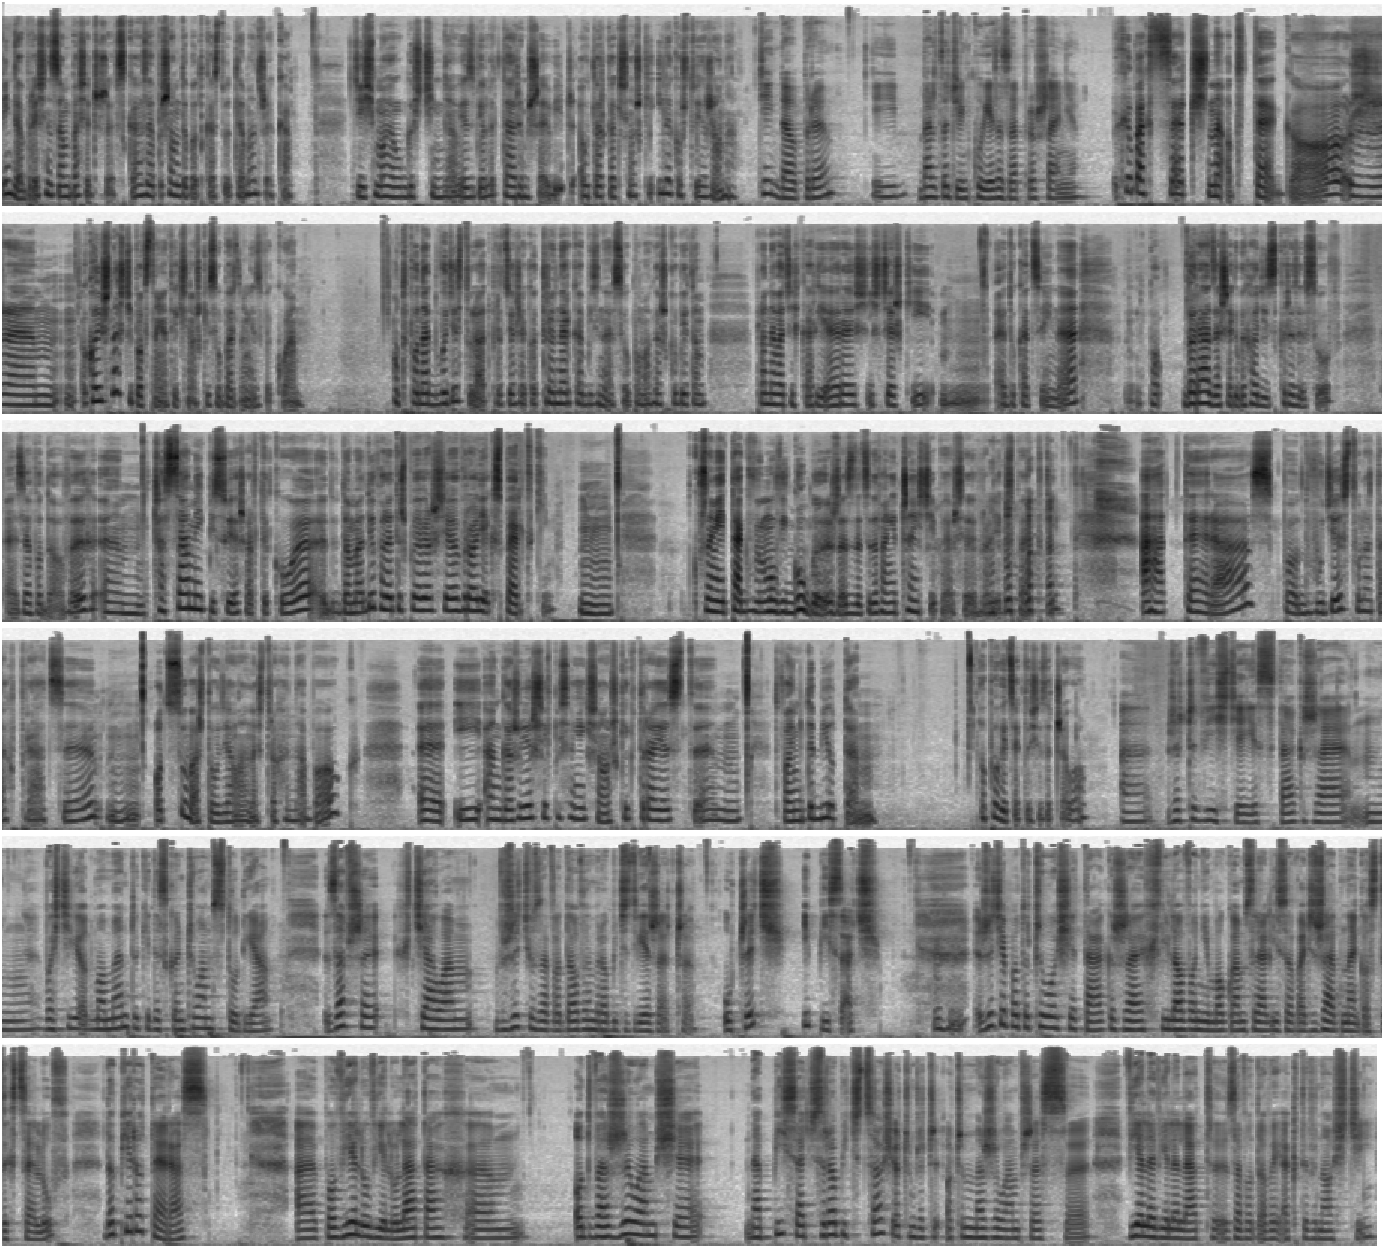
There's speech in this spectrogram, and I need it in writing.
Dzień dobry, się nazywam Basia Czyżewska. Zapraszam do podcastu Temat Rzeka. Dziś moją gościnią jest Wioletta Rymszewicz, autorka książki Ile kosztuje żona? Dzień dobry i bardzo dziękuję za zaproszenie. Chyba zacznę od tego, że okoliczności powstania tej książki są bardzo niezwykłe. Od ponad 20 lat pracujesz jako trenerka biznesu, pomagasz kobietom planować ich kariery i ścieżki mm, edukacyjne, doradzasz, jak wychodzić z kryzysów e, zawodowych. Czasami pisujesz artykuły do mediów, ale też pojawiasz się w roli ekspertki. Mm, przynajmniej tak mówi Google, że zdecydowanie częściej pojawiasz się w roli ekspertki. A teraz, po 20 latach pracy, mm, odsuwasz tą działalność trochę na bok i angażujesz się w pisanie książki, która jest twoim debiutem. Opowiedz, jak to się zaczęło. E, rzeczywiście jest tak, że mm, właściwie od momentu, kiedy skończyłam studia, zawsze chciałam w życiu zawodowym robić dwie rzeczy: uczyć i pisać. Mhm. Życie potoczyło się tak, że chwilowo nie mogłam zrealizować żadnego z tych celów. Dopiero teraz, e, po wielu, wielu latach, odważyłam się napisać, zrobić coś, o czym, o czym marzyłam przez e, wiele, wiele lat zawodowej aktywności.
